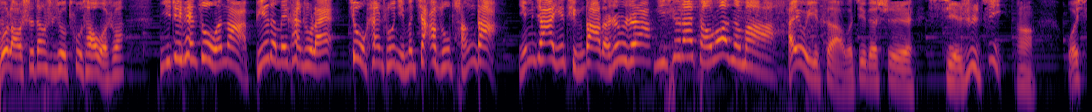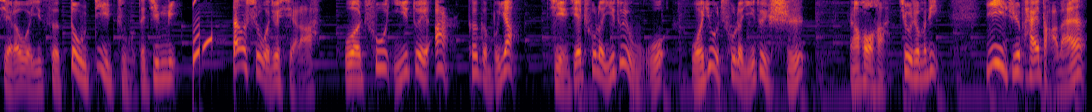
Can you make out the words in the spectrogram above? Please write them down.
我老师当时就吐槽我说：“你这篇作文呐，别的没看出来，就看出你们家族庞大，你们家也挺大的，是不是？”你是来捣乱的吗？还有一次啊，我记得是写日记啊，我写了我一次斗地主的经历。当时我就写了啊，我出一对二，哥哥不要。姐姐出了一对五，我又出了一对十，然后哈就这么地，一局牌打完，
